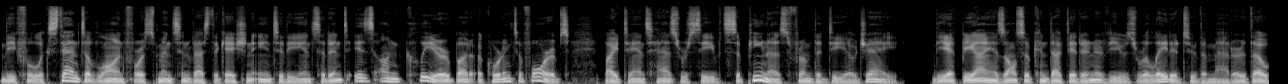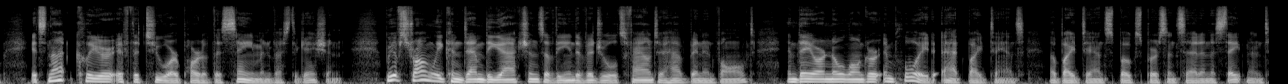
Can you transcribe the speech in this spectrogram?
The full extent of law enforcement's investigation into the incident is unclear, but according to Forbes, ByteDance has received subpoenas from the DOJ. The FBI has also conducted interviews related to the matter, though it's not clear if the two are part of the same investigation. We have strongly condemned the actions of the individuals found to have been involved, and they are no longer employed at ByteDance, a ByteDance spokesperson said in a statement.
